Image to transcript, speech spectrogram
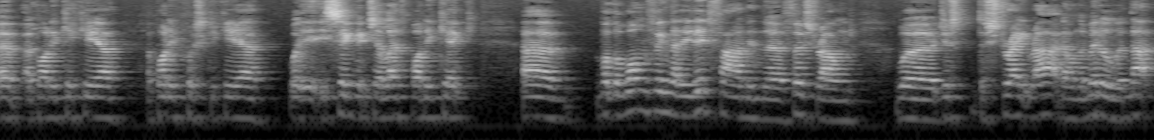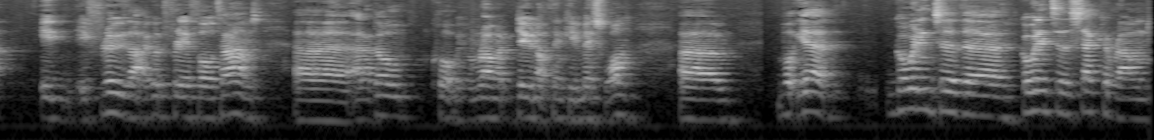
a, a body kick here, a body push kick here, well, his signature left body kick. Um, but the one thing that he did find in the first round were just the straight right down the middle, and that he, he threw that a good three or four times. Uh, and I don't quote me if I'm wrong. I do not think he missed one. Um, but yeah, going into the going into the second round,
